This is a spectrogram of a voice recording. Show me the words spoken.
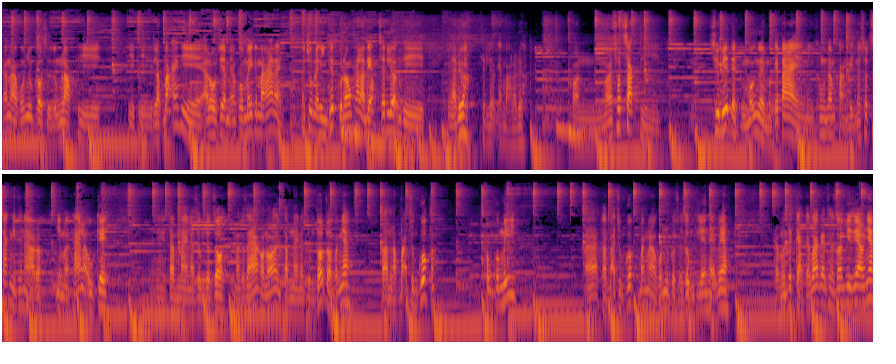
Bác nào có nhu cầu sử dụng lọc thì thì thì lọc bãi thì alo cho em. Em có mấy cái mã này. Nói chung là hình thức của nó khá là đẹp. Chất lượng thì là được. Chất lượng em bảo là được. Còn nói xuất sắc thì chưa biết được mỗi người một cái tai mình không dám khẳng định nó xuất sắc như thế nào đâu. Nhưng mà khá là ok. Tầm này là dùng được rồi. Mà cái giá của nó tầm này là dùng tốt rồi bác nhá. Toàn lọc bãi Trung Quốc thôi. Không có Mỹ. À, toàn bãi Trung Quốc. Bác nào có nhu cầu sử dụng thì liên hệ với em. Cảm ơn tất cả các bác đã theo dõi video nhé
